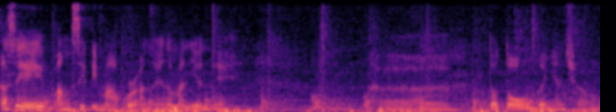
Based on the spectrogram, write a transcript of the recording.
Kasi ang city mapper, ano yun naman yun eh. Ah, totoo, ganyan siya oh.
